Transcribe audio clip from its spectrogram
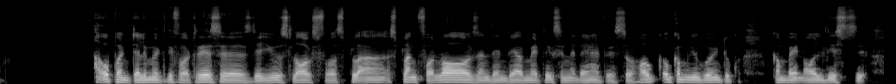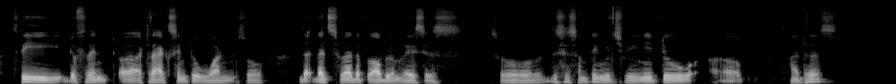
open telemetry for traces they use logs for splunk, for logs and then they have metrics in the dynatrace so how, how come you're going to combine all these three different uh, tracks into one? So that, that's where the problem rises so this is something which we need to uh, address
